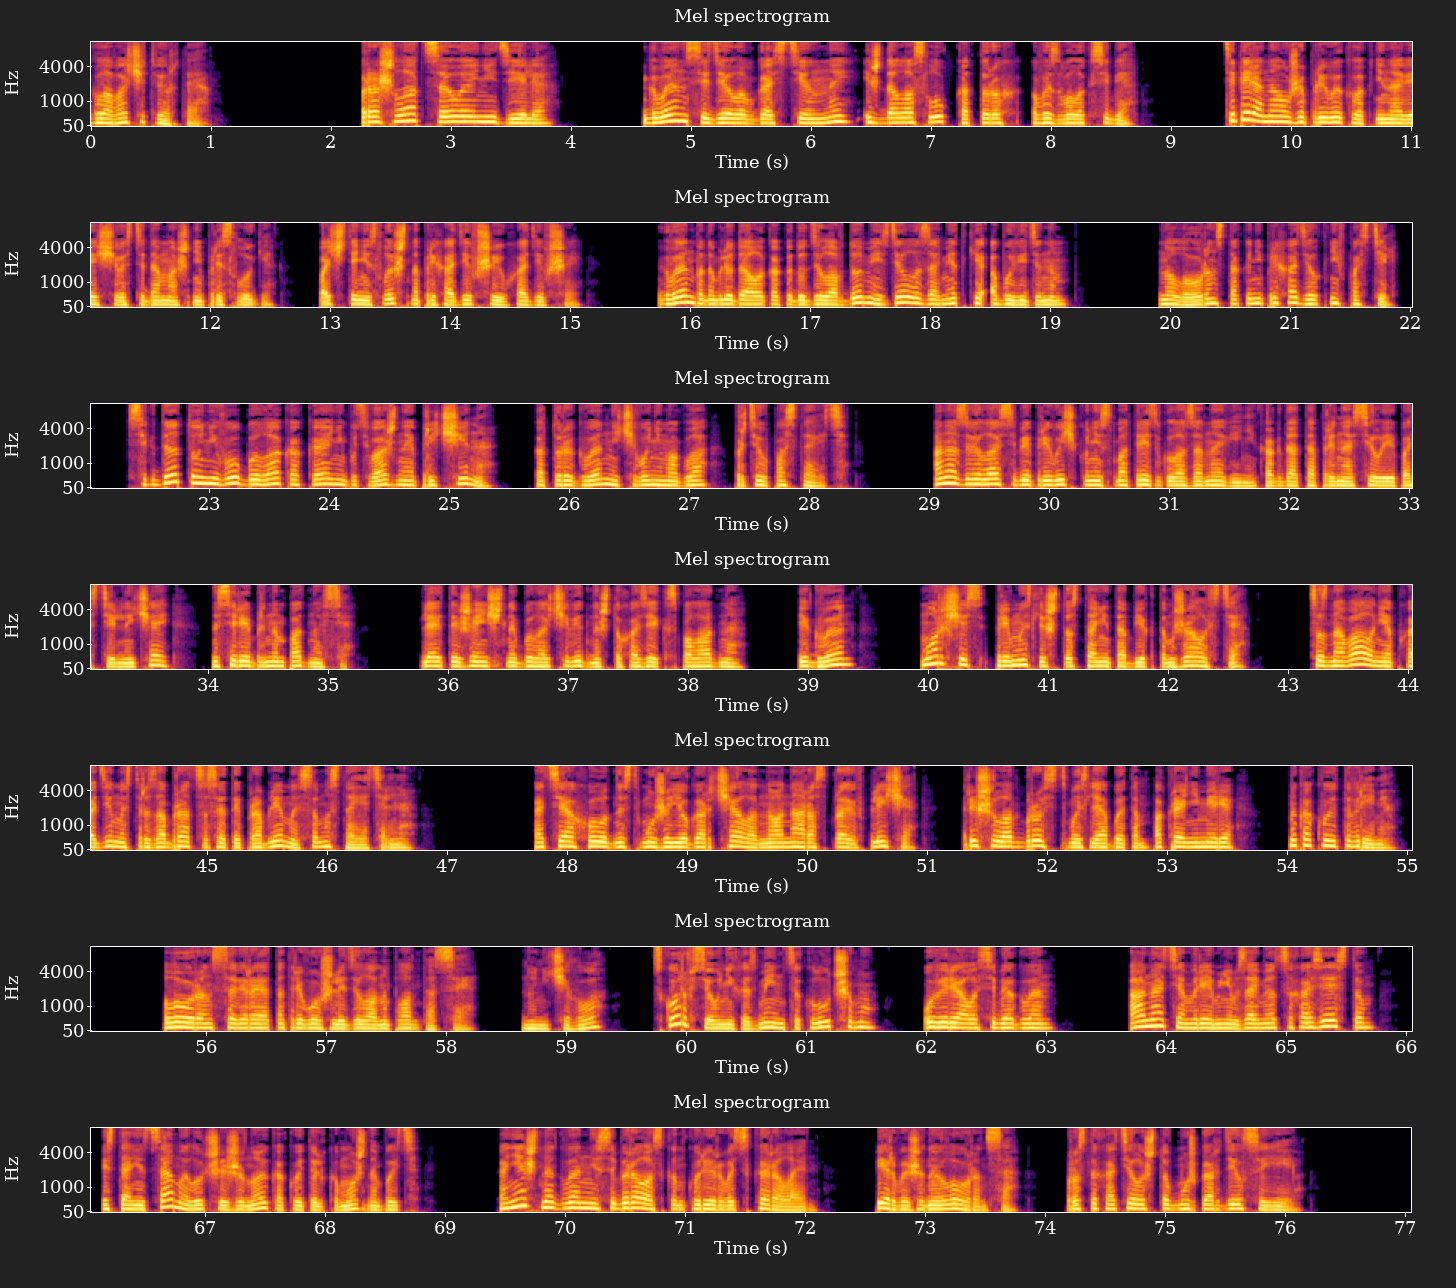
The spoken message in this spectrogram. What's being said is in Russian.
Глава четвертая. Прошла целая неделя. Гвен сидела в гостиной и ждала слуг, которых вызвала к себе. Теперь она уже привыкла к ненавязчивости домашней прислуги, почти неслышно приходившей и уходившей. Гвен понаблюдала, как идут дела в доме, и сделала заметки об увиденном. Но Лоуренс так и не приходил к ней в постель. Всегда-то у него была какая-нибудь важная причина, которой Гвен ничего не могла противопоставить. Она завела себе привычку не смотреть в глаза Новине, когда та приносила ей постельный чай на серебряном подносе. Для этой женщины было очевидно, что хозяйка спала одна. И Гвен, морщась при мысли, что станет объектом жалости, сознавала необходимость разобраться с этой проблемой самостоятельно. Хотя холодность мужа ее горчала, но она, расправив плечи, решила отбросить мысли об этом, по крайней мере, на какое-то время. Лоуренса, вероятно, тревожили дела на плантации. Но ничего, скоро все у них изменится к лучшему, уверяла себя Гвен. А она тем временем займется хозяйством и станет самой лучшей женой, какой только можно быть. Конечно, Гвен не собиралась конкурировать с Кэролайн, первой женой Лоуренса, просто хотела, чтобы муж гордился ею.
